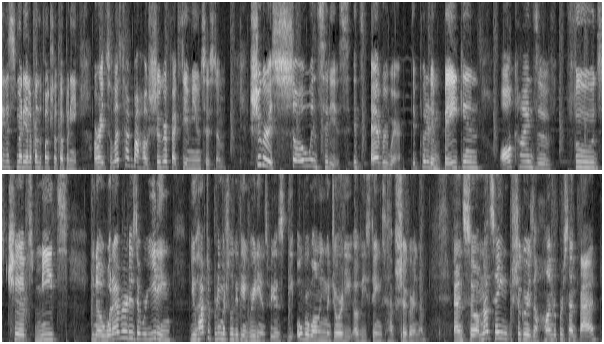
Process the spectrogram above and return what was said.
this is Mariela from the Functional Company. All right, so let's talk about how sugar affects the immune system. Sugar is so insidious, it's everywhere. They put it in bacon, all kinds of foods, chips, meats, you know, whatever it is that we're eating, you have to pretty much look at the ingredients because the overwhelming majority of these things have sugar in them. And so I'm not saying sugar is 100% bad.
